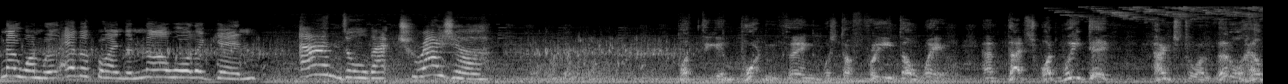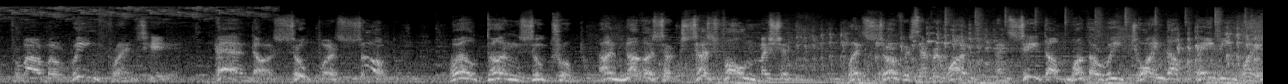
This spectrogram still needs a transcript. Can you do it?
no one will ever find the narwhal again. And all that treasure. But the important thing was to free the whale, and that's what we did, thanks to a little help from our marine friends here, and a super sub. Well done, Zoo Troop. Another successful mission. Let's surface everyone and see the mother rejoin the baby whale.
